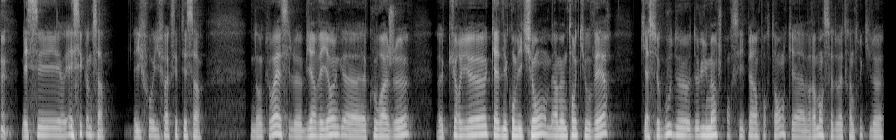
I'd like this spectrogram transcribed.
Mais c'est et c'est comme ça. Et il faut, il faut accepter ça. Donc ouais, c'est le bienveillant, euh, courageux, euh, curieux, qui a des convictions, mais en même temps qui est ouvert, qui a ce goût de, de l'humain. Je pense que c'est hyper important. Qui a vraiment, ça doit être un truc qui le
